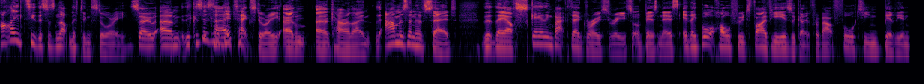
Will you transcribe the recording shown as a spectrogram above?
I'd see this as an uplifting story. So, um, because this is a big tech story, um, uh, Caroline, Amazon have said that they are scaling back their grocery sort of business. They bought Whole Foods five years ago for about $14 billion.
